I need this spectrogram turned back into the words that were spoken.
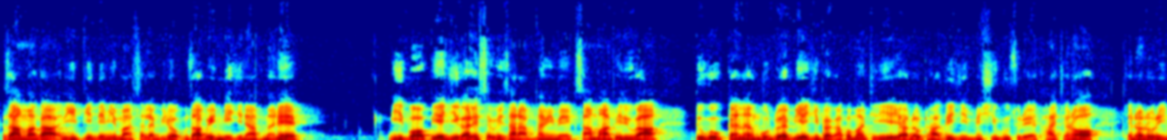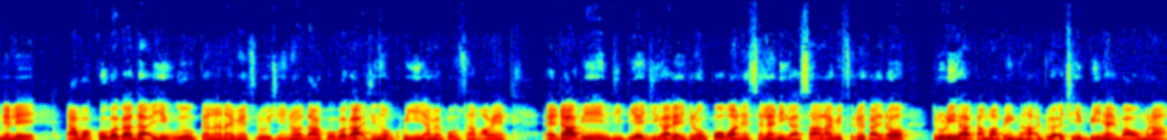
ကစားမကဒီပြင်းသိမြန်မာဆက်လက်ပြီးတော့ဦးစားပေးနေကြတာမှန်တယ်ဒီပေါ် PSG ကလည်းစိတ်ဝင်စားတာမှန်ပြီမဲ့ကစားမဖြစ်သူကသူ့ကိုကန်လန့်ဖို့အတွက် PSG ဘက်ကဗမာတီတီရရလောက်ထားသေးခြင်းမရှိဘူးဆိုတဲ့အခါကျတော့ကျွန်တော်တို့အနေနဲ့လည်း ဒါပေါ့ကိုယ့်ဘက်ကဒါအရင်ဦးဆုံးကန်လန့်နိုင်မယ်ဆိုလို့ရှိရင်တော့ဒါကိုယ့်ဘက်ကအရင်ဆုံးအခွင့်အရေးရမယ်ပုံစံပါပဲအဲဒါအပြင်ဒီ PSG ကလည်းကျွန်တော်ပေါ့ပါနဲ့ဇလန်နီကစလာပြီဆိုတဲ့အခါကျတော့သူတို့တွေဟာကာမာပင်ကအတွက်အချိန်ပေးနိုင်ပါဦးမလား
